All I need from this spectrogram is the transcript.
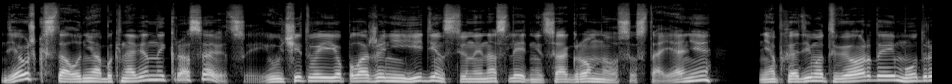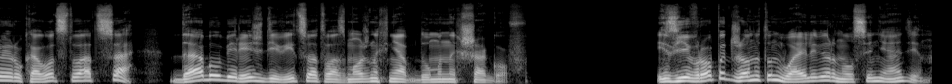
Девушка стала необыкновенной красавицей, и, учитывая ее положение единственной наследницы огромного состояния, необходимо твердое и мудрое руководство отца, дабы уберечь девицу от возможных необдуманных шагов. Из Европы Джонатан Уайли вернулся не один.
